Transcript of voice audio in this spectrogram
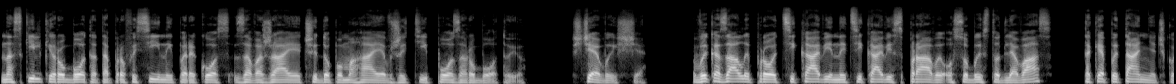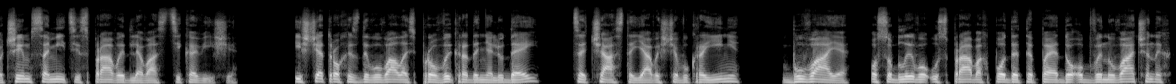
наскільки робота та професійний перекос заважає чи допомагає в житті поза роботою. Ще вище. Ви казали про цікаві, нецікаві справи особисто для вас, таке питаннячко, чим самі ці справи для вас цікавіші. І ще трохи здивувалась про викрадення людей це часте явище в Україні. Буває, особливо у справах по ДТП до обвинувачених,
